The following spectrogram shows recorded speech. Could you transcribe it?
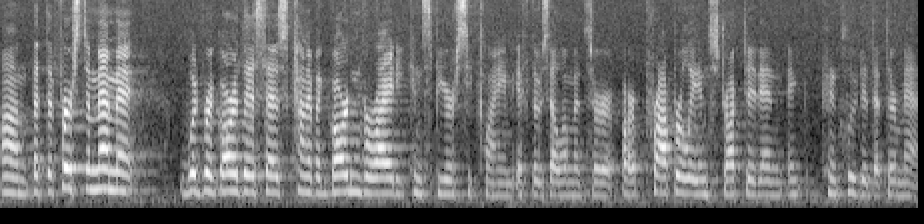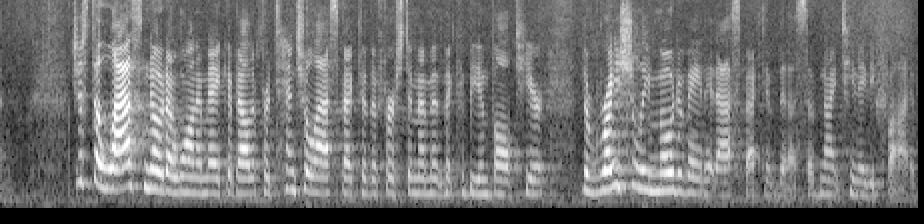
Um, but the First Amendment would regard this as kind of a garden variety conspiracy claim if those elements are, are properly instructed and, and concluded that they're met. Just a last note I want to make about a potential aspect of the First Amendment that could be involved here the racially motivated aspect of this, of 1985.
